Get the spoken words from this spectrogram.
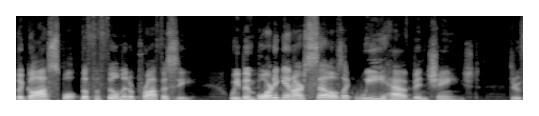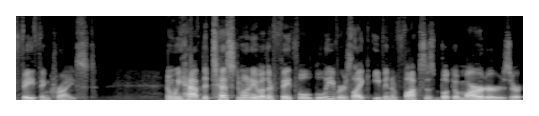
the gospel, the fulfillment of prophecy. We've been born again ourselves, like we have been changed through faith in Christ. And we have the testimony of other faithful believers, like even in Fox's Book of Martyrs or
